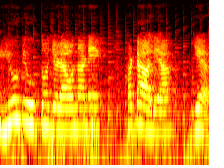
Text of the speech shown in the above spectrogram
YouTube ਤੋਂ ਜਿਹੜਾ ਉਹਨਾਂ ਨੇ ਹਟਾ ਲਿਆ ਗਿਆ।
